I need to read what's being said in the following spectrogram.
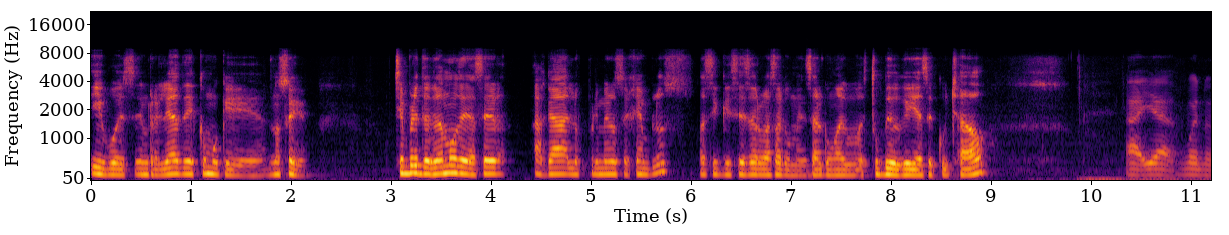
Y pues en realidad es como que, no sé. Siempre tratamos de hacer acá los primeros ejemplos. Así que César vas a comenzar con algo estúpido que hayas escuchado. Ah, ya, bueno,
